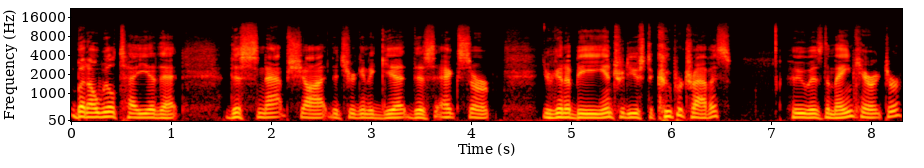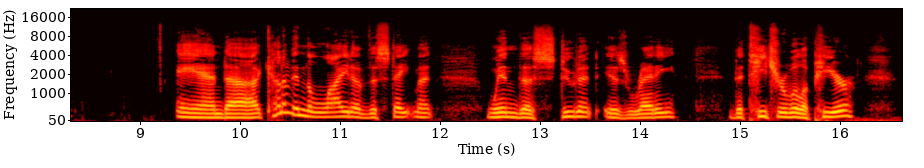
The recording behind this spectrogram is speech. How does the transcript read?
But I will tell you that this snapshot that you're going to get, this excerpt, you're going to be introduced to Cooper Travis, who is the main character. And uh, kind of in the light of the statement, when the student is ready, the teacher will appear.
